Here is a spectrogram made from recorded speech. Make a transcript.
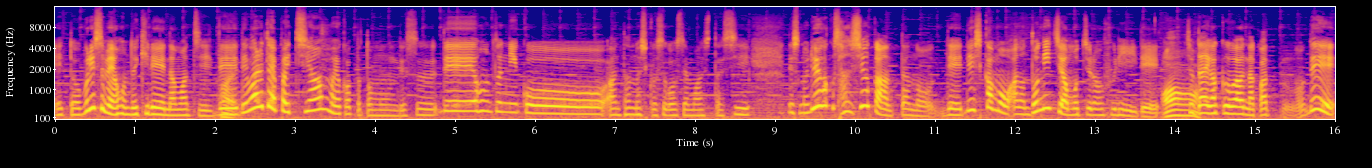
えっと、ブリスベンは本当に綺麗な街で,、はい。で割とやっぱり治安も良かったと思うんです。で本当にこうあの楽しく過ごせましたしでその留学3週間あったのででしかもあの土日はもちろんフリーであちょ大学はなかったので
